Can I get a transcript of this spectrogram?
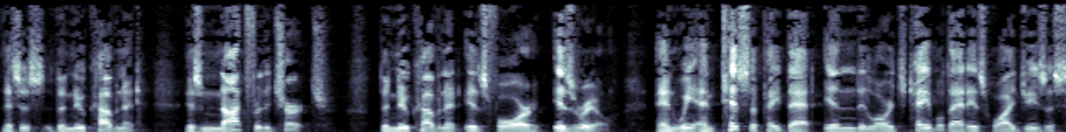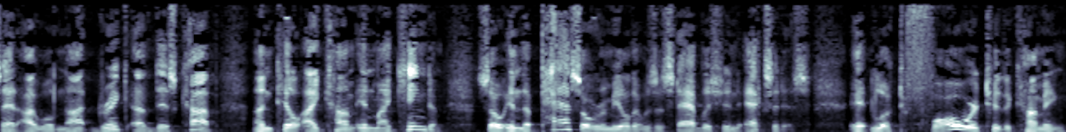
this is the new covenant is not for the church. The new covenant is for Israel. And we anticipate that in the Lord's table. That is why Jesus said, I will not drink of this cup until I come in my kingdom. So in the Passover meal that was established in Exodus, it looked forward to the coming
